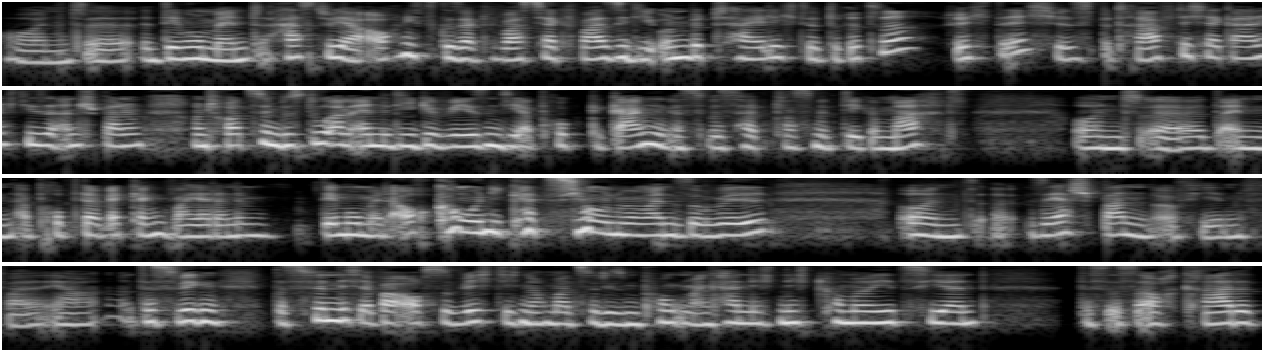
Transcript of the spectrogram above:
Und äh, in dem Moment hast du ja auch nichts gesagt. Du warst ja quasi die unbeteiligte Dritte, richtig? Es betraf dich ja gar nicht, diese Anspannung. Und trotzdem bist du am Ende die gewesen, die abrupt gegangen ist. Was hat was mit dir gemacht? Und äh, dein abrupter Weggang war ja dann in dem Moment auch Kommunikation, wenn man so will. Und äh, sehr spannend auf jeden Fall, ja. Deswegen, das finde ich aber auch so wichtig, nochmal zu diesem Punkt, man kann nicht nicht kommunizieren. Das ist auch gerade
